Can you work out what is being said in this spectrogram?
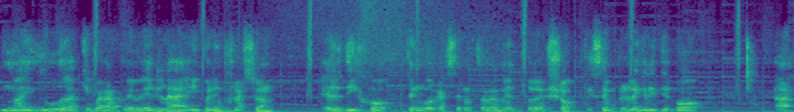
no hay duda que para prever la hiperinflación, él dijo, tengo que hacer un tratamiento de shock, que siempre le criticó a,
